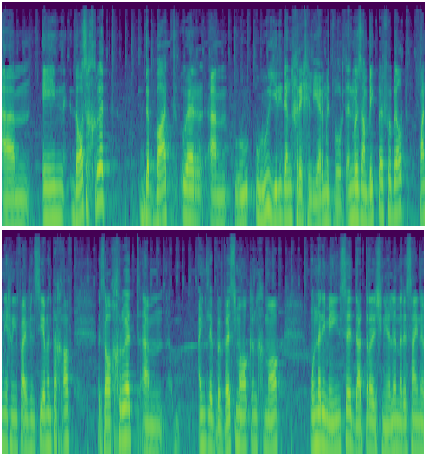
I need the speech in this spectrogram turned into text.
Um en daar's 'n groot debat oor um hoe hoe hierdie ding gereguleer moet word. In Mosambiek byvoorbeeld van 1975 af is daar groot um eintlik bewusmaking gemaak onder die mense dat tradisionele medisyne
